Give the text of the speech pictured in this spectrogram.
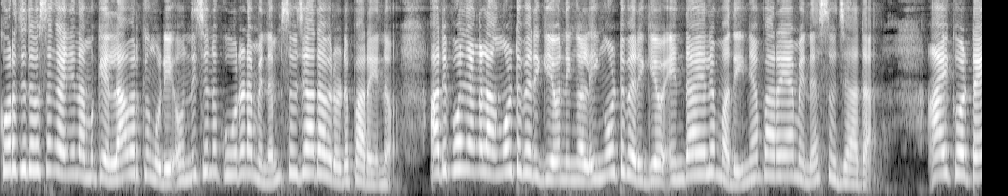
കുറച്ച് ദിവസം കഴിഞ്ഞ് നമുക്ക് എല്ലാവർക്കും കൂടി ഒന്നിച്ചൊന്ന് കൂടണമെന്നും സുജാത അവരോട് പറയുന്നു. അതിപ്പോൾ ഞങ്ങൾ അങ്ങോട്ട് വരികയോ നിങ്ങൾ ഇങ്ങോട്ട് വരികയോ എന്തായാലും മതി. ഞാൻ പറയാമെന്ന് സുജാത. ആയിക്കോട്ടെ.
